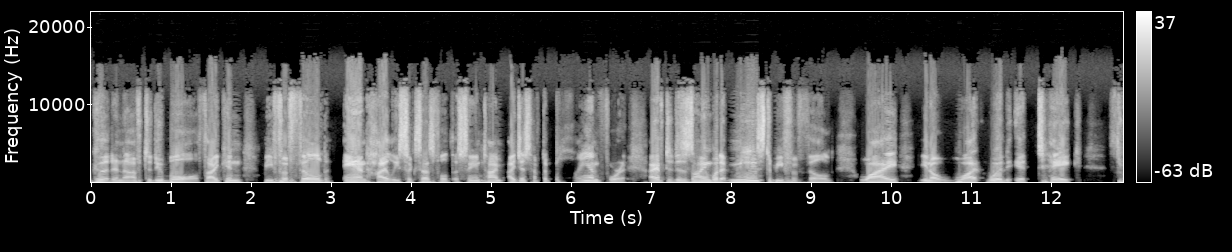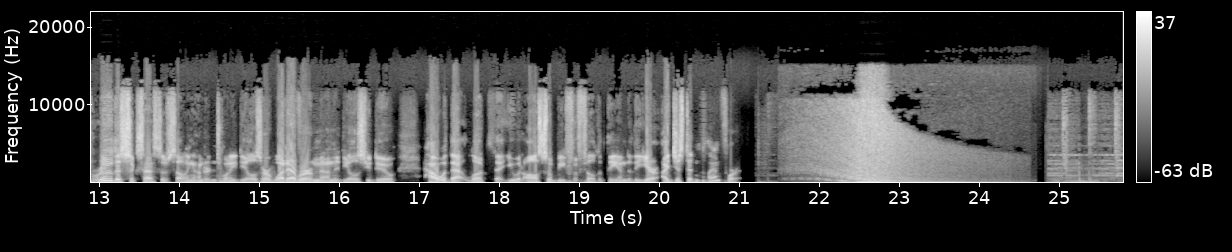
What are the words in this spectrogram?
good enough to do both. I can be fulfilled and highly successful at the same time. I just have to plan for it. I have to design what it means to be fulfilled. Why, you know, what would it take through the success of selling 120 deals or whatever amount of deals you do? How would that look that you would also be fulfilled at the end of the year? I just didn't plan for it.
